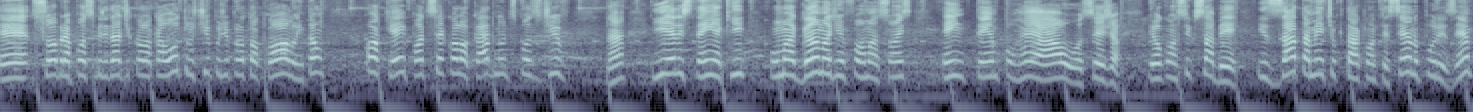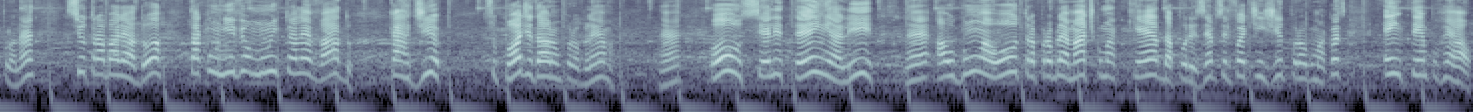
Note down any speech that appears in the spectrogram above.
é, sobre a possibilidade de colocar outro tipo de protocolo. Então, ok, pode ser colocado no dispositivo. Né? E eles têm aqui uma gama de informações em tempo real, ou seja, eu consigo saber exatamente o que está acontecendo, por exemplo, né? se o trabalhador está com um nível muito elevado cardíaco, isso pode dar um problema. Né? Ou se ele tem ali né, alguma outra problemática, uma queda, por exemplo, se ele foi atingido por alguma coisa, em tempo real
